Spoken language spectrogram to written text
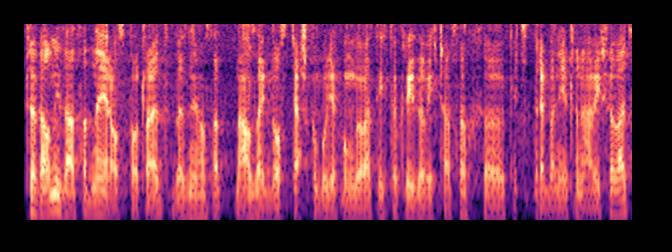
Čo je veľmi zásadný je rozpočet. Bez neho sa naozaj dosť ťažko bude fungovať v týchto krízových časoch, e, keď treba niečo navyšovať.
